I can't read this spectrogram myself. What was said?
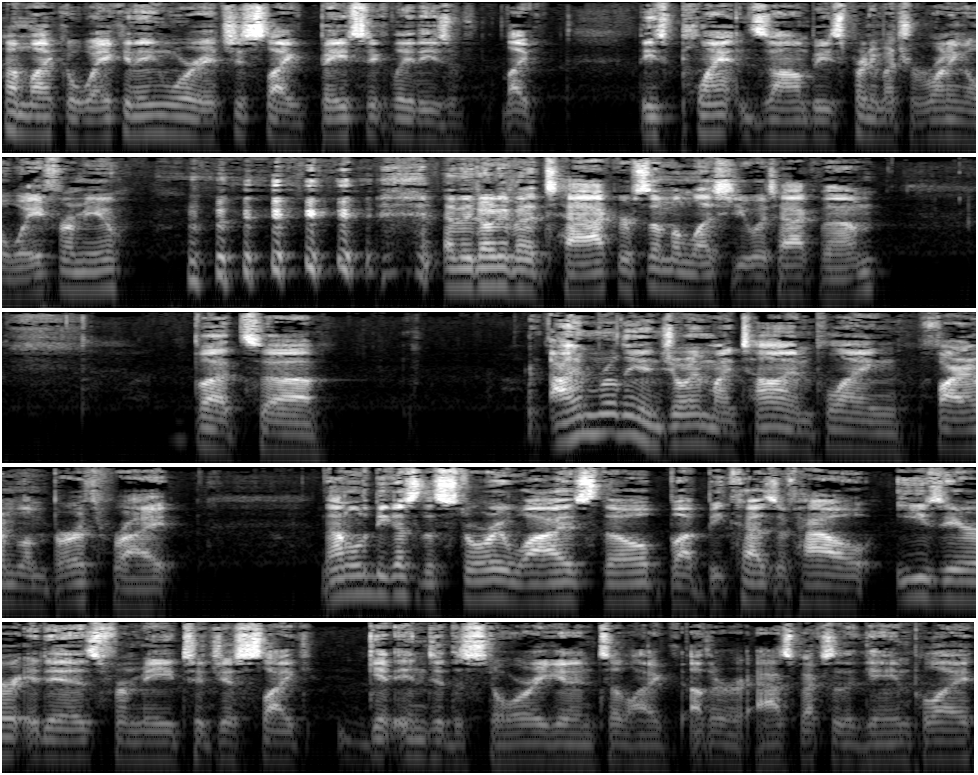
unlike Awakening, where it's just like basically these like these plant zombies pretty much running away from you, and they don't even attack or something unless you attack them. But uh, I'm really enjoying my time playing Fire Emblem Birthright. Not only because of the story wise though, but because of how easier it is for me to just like get into the story, get into like other aspects of the gameplay.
